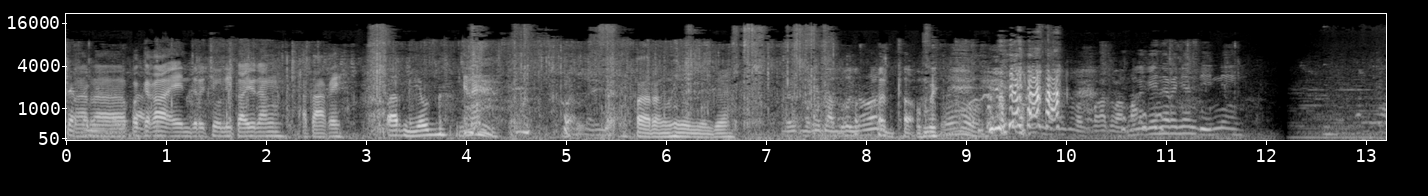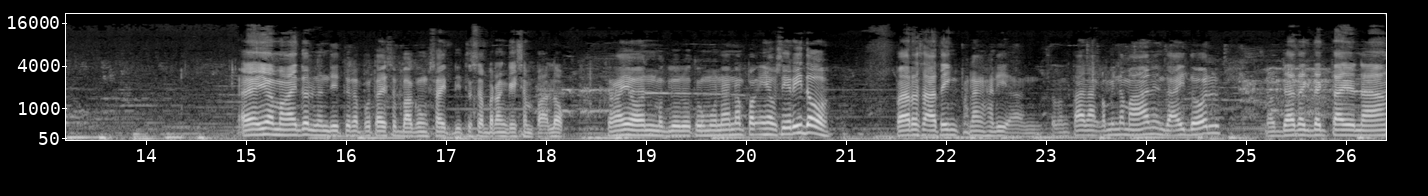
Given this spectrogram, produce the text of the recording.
para pagkakain diretso ulit tayo ng atake. Parang niyog. Parang niyog ah. Ang dami. Oo. Malagay na rin yan din eh. Eh yun mga idol, nandito na po tayo sa bagong site dito sa Barangay Sampalok. So ngayon, magluluto muna ng pang-ihaw si Rido para sa ating pananghalian. Samantalang kami naman, in the idol, magdadagdag tayo ng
